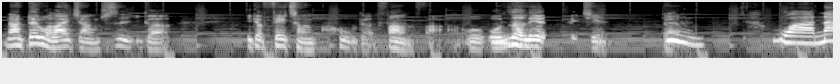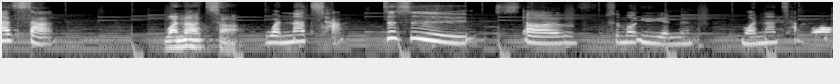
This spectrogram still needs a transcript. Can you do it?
那对我来讲是一个一个非常酷的方法，我我热烈推荐。嗯，瓦纳萨，瓦纳萨，瓦纳萨，这是呃什么语言呢？玩那场？哦，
